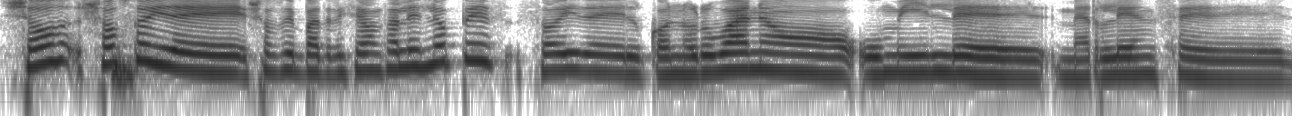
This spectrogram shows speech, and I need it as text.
Yo, yo soy de, yo soy Patricia González López, soy del conurbano humilde merlense.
